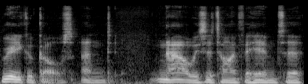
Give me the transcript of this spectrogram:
really good goals. And now is the time for him to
